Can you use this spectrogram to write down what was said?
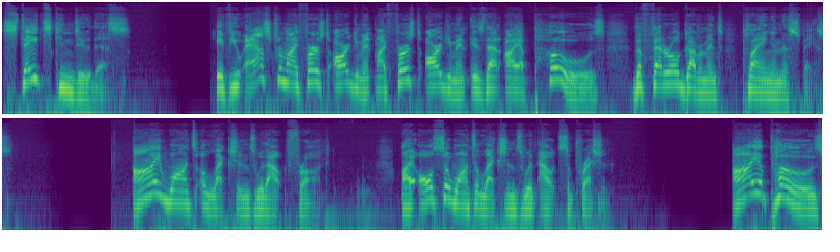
States can do this. If you ask for my first argument, my first argument is that I oppose the federal government playing in this space. I want elections without fraud. I also want elections without suppression. I oppose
